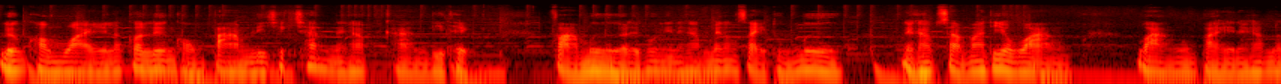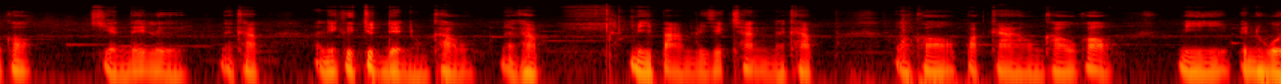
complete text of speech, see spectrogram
เรื่องความไวแล้วก็เรื่องของ palm rejection นะครับ การ detect ฝ่ามืออะไรพวกนี้นะครับ ไม่ต้องใส่ถุงมือนะครับ สามารถที่จะวางวางลงไปนะครับ แล้วก็เขียนได้เลยนะครับ อันนี้คือจุดเด่นของเขานะครับ มี palm rejection นะครับ แล้วก็ปากกาของเขาก็ มีเป็นหัว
